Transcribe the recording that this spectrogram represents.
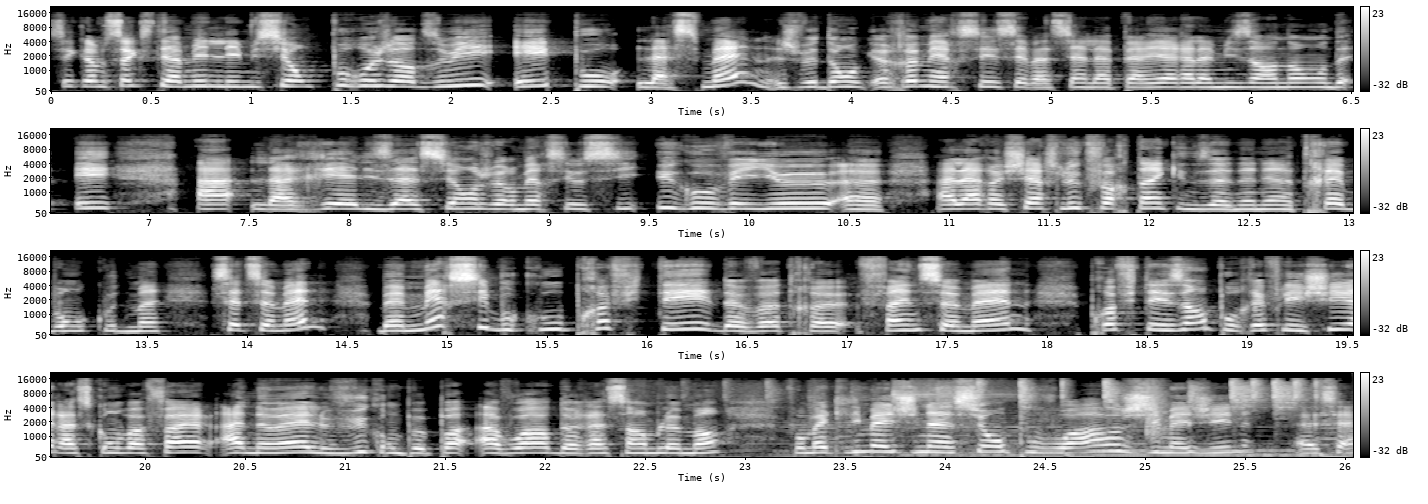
C'est comme ça que se termine l'émission pour aujourd'hui et pour la semaine. Je veux donc remercier Sébastien Laperrière à la mise en onde et à la réalisation. Je veux remercier aussi Hugo Veilleux euh, à la recherche, Luc Fortin qui nous a donné un très bon coup de main cette semaine. Ben merci beaucoup. Profitez de votre fin de semaine. Profitez-en pour réfléchir à ce qu'on va faire à Noël vu qu'on peut pas avoir de rassemblement. Faut mettre l'imagination au pouvoir, j'imagine. Euh,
